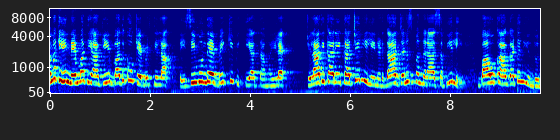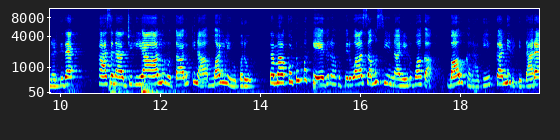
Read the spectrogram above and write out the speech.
ನಮಗೆ ನೆಮ್ಮದಿಯಾಗಿ ಬದುಕೋಕೆ ಬಿಡ್ತಿಲ್ಲ. ಟಿಸಿ ಮುಂದೆ ಬಿಕ್ಕಿ ಅತ್ತ ಮಹಿಳೆ. ಜಿಲ್ಲಾಧಿಕಾರಿ ಕಚೇರಿಯಲ್ಲಿ ನಡೆದ ಜನಸ್ಪಂದನ ಸಭೆಯಲ್ಲಿ ಭಾವುಕ ಘಟನೆಯೊಂದು ನಡೆದಿದೆ. ಹಾಸನ ಜಿಲ್ಲೆಯ ಆಲೂರು ತಾಲೂಕಿನ ಮಹಿಳೆಯೊಬ್ಬರು ತಮ್ಮ ಕುಟುಂಬಕ್ಕೆ ಎದುರಾಗುತ್ತಿರುವ ಸಮಸ್ಯೆಯನ್ನ ಹೇಳುವಾಗ ಭಾವುಕರಾಗಿ ಕಣ್ಣೀರಿಟ್ಟಿದ್ದಾರೆ.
